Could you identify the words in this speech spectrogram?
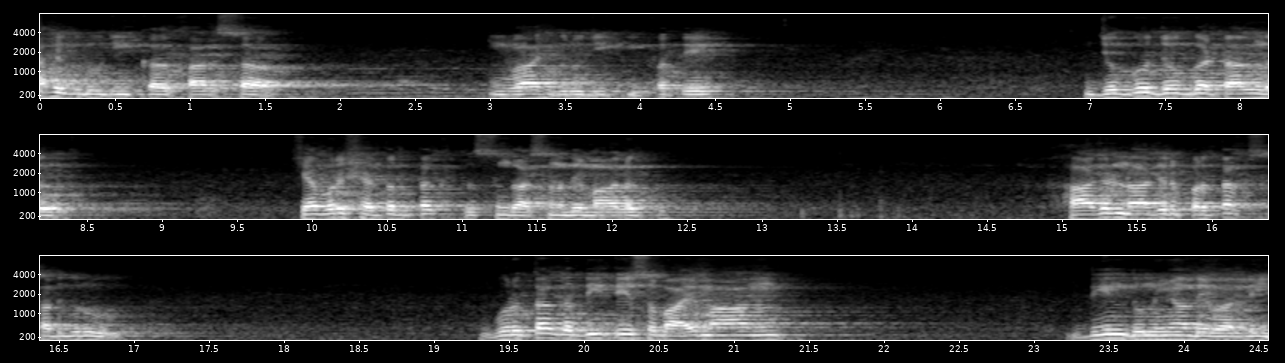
ਵਾਹਿਗੁਰੂ ਜੀ ਕਾ ਖਾਲਸਾ, ਵਾਹਿਗੁਰੂ ਜੀ ਕੀ ਫਤਿਹ। ਜੁਗ ਜੁਗ ਅਟਲ, ਚਬਰ ਛਤਰ ਤਖਤ ਸਿੰਘਾਸਣ ਦੇ ਮਾਲਕ, ਹਾਜ਼ਰ ਨਾਜ਼ਰ ਪ੍ਰਤੱਖ ਸਤਿਗੁਰੂ ਗੁਰਤਾ ਗੱਦੀ ਤੇ ਸੁਭਾਇਮਾਨ ਦੀਨ ਦੁਨੀਆ ਦੇ ਵਾਲੀ।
